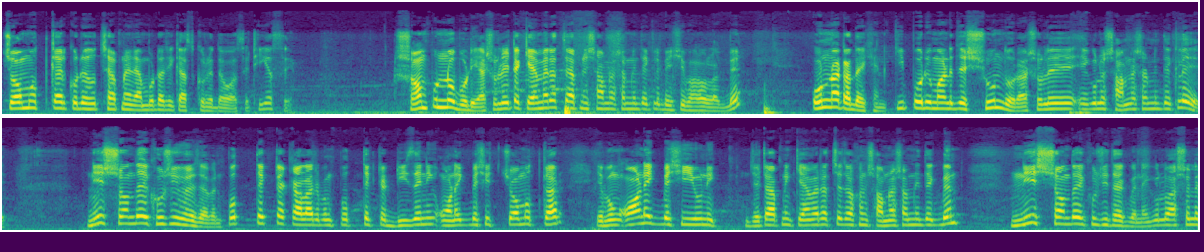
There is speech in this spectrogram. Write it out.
চমৎকার করে হচ্ছে আপনার এম্বোডারি কাজ করে দেওয়া আছে, ঠিক আছে? সম্পূর্ণ বডি, আসলে এটা ক্যামেরাতে আপনি সামনাসামনি দেখলে বেশি ভালো লাগবে। ওড়নাটা দেখেন, কি পরিমাণে যে সুন্দর, আসলে এগুলো সামনাসামনি দেখলে নিঃসন্দেহে খুশি হয়ে যাবেন। প্রত্যেকটা কালার এবং প্রত্যেকটা ডিজাইনিং অনেক বেশি চমৎকার এবং অনেক বেশি ইউনিক যেটা আপনি ক্যামেরার চেয়ে যখন সামনাসামনি দেখবেন, নিঃসন্দেহে খুশি থাকবেন। এগুলো আসলে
